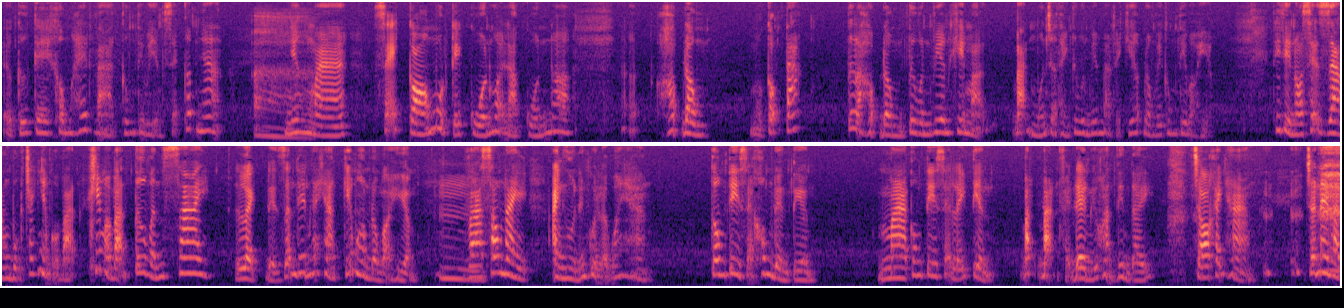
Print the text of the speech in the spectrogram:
Ờ, cứ kê không hết và công ty bảo hiểm sẽ cấp nhá à. nhưng mà sẽ có một cái cuốn gọi là cuốn ờ, ờ, hợp đồng cộng tác tức là hợp đồng tư vấn viên khi mà bạn muốn trở thành tư vấn viên bạn phải ký hợp đồng với công ty bảo hiểm thế thì nó sẽ ràng buộc trách nhiệm của bạn khi mà bạn tư vấn sai lệch để dẫn đến khách hàng một hợp đồng bảo hiểm ừ. và sau này ảnh hưởng đến quyền lợi của khách hàng công ty sẽ không đền tiền mà công ty sẽ lấy tiền bắt bạn phải đền cái khoản tiền đấy cho khách hàng cho nên là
